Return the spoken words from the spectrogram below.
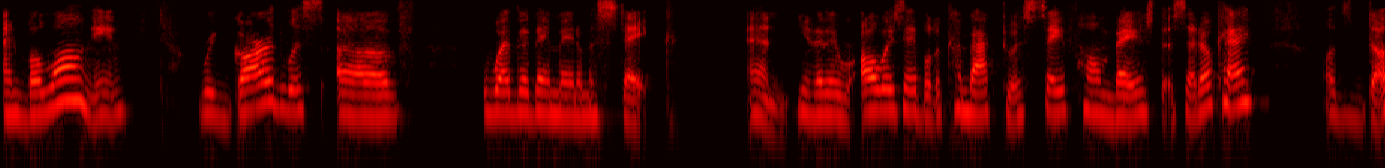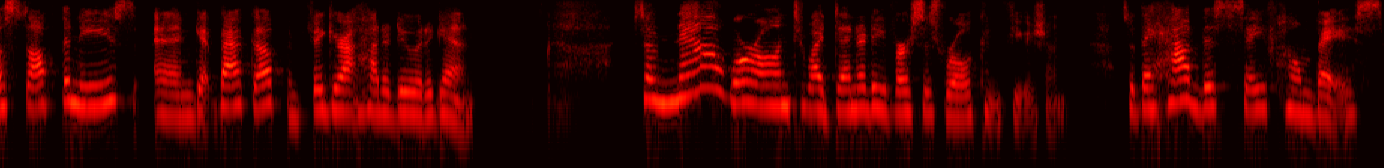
and belonging, regardless of whether they made a mistake. And, you know, they were always able to come back to a safe home base that said, okay, Let's dust off the knees and get back up and figure out how to do it again. So now we're on to identity versus role confusion. So they have this safe home base.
